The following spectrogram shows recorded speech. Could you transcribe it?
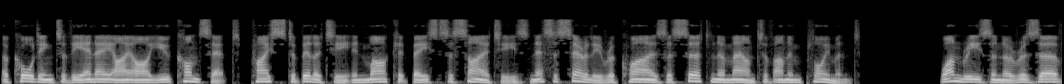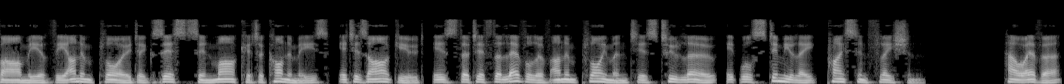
According to the NAIRU concept, price stability in market-based societies necessarily requires a certain amount of unemployment. One reason a reserve army of the unemployed exists in market economies, it is argued, is that if the level of unemployment is too low, it will stimulate price inflation. However,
